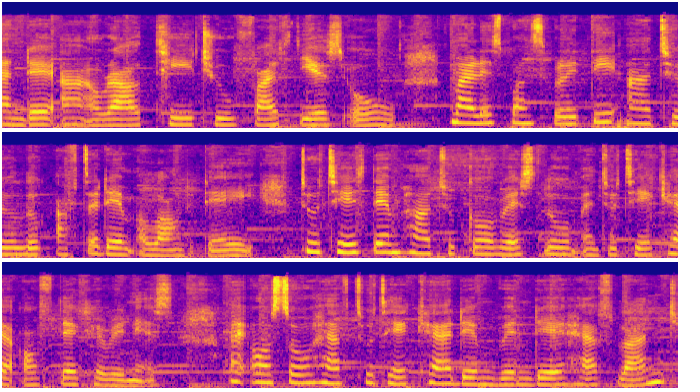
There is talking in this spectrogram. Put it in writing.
and they are around 3 to 5 years old. My responsibility are to look after them along the day, to teach them how to go restroom and to take care of their cleanliness. I also have to take care of them when they have lunch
